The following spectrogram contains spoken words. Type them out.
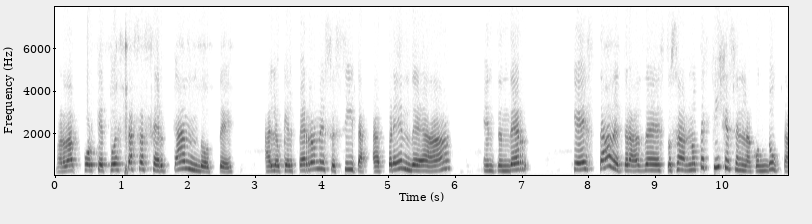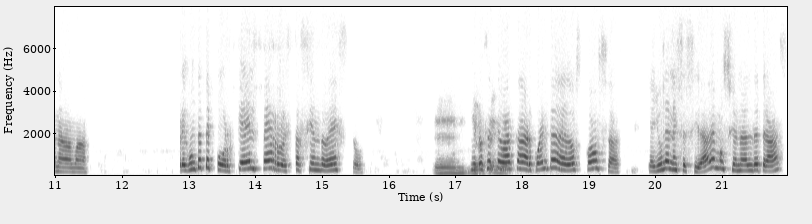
¿verdad? Porque tú estás acercándote a lo que el perro necesita. Aprende a entender qué está detrás de esto. O sea, no te fijes en la conducta nada más. Pregúntate por qué el perro está haciendo esto. y entonces te vas a dar cuenta de dos cosas, que hay una necesidad emocional detrás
